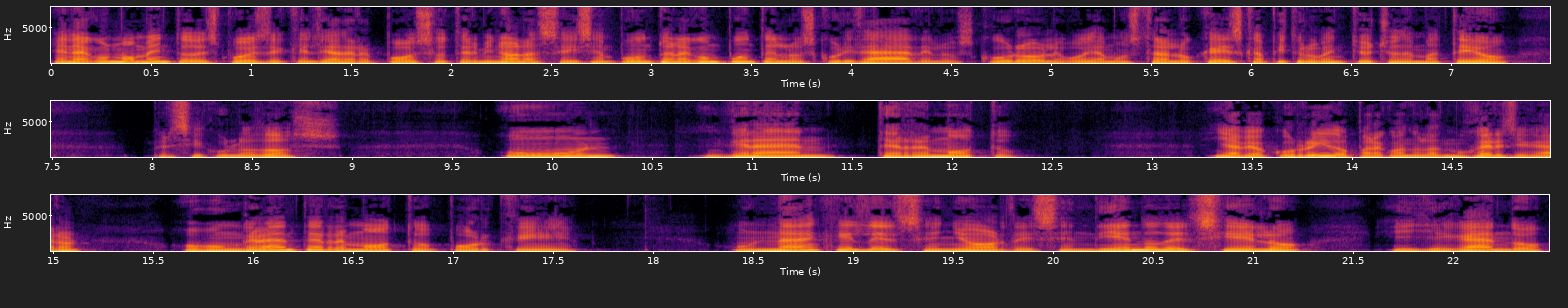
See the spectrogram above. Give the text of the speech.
En algún momento después de que el día de reposo terminó a las seis en punto, en algún punto en la oscuridad, del oscuro, le voy a mostrar lo que es capítulo 28 de Mateo, versículo 2. Un gran terremoto. Ya había ocurrido para cuando las mujeres llegaron. Hubo un gran terremoto porque un ángel del Señor descendiendo del cielo y llegando,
